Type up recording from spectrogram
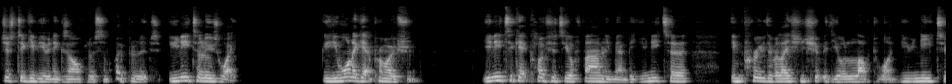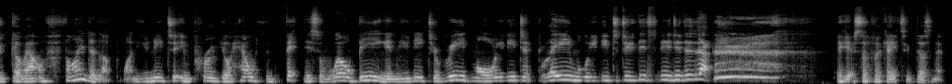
just to give you an example of some open loops, you need to lose weight. You want to get promotion. You need to get closer to your family member. You need to improve the relationship with your loved one. You need to go out and find a loved one. You need to improve your health and fitness and well being. And you need to read more. You need to play more. You need to do this. You need to do that. It gets suffocating, doesn't it?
